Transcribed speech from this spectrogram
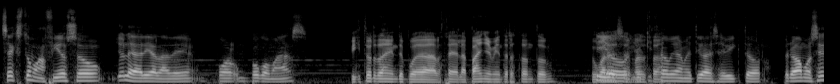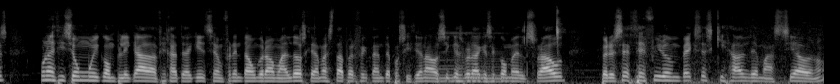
Sexto mafioso. Yo le daría la D por un poco más. Víctor también te puede hacer el apaño mientras tanto. Igual Tío, ese yo quizá hubiera metido a ese Víctor. Pero vamos, es una decisión muy complicada. Fíjate, aquí se enfrenta a un al 2 que además está perfectamente posicionado. Sí que es verdad que se come el Shroud, pero ese Zephyro en Vex es quizá demasiado, ¿no?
